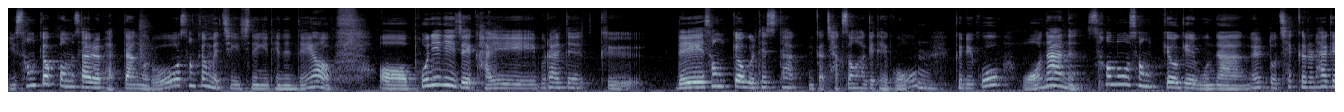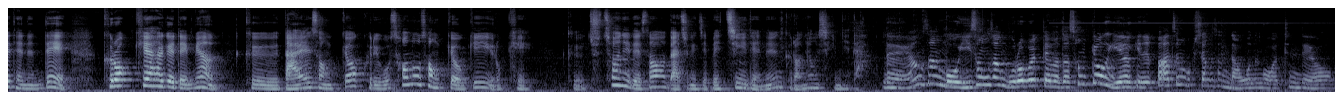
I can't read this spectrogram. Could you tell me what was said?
이 성격 검사를 바탕으로 성격 매칭이 진행이 되는데요. 어, 본인이 이제 가입을 할때그 내 성격을 테스트, 그러니까 작성하게 되고, 음. 그리고 원하는 선호 성격의 문항을 또 체크를 하게 되는데, 그렇게 하게 되면 그 나의 성격, 그리고 선호 성격이 이렇게 그 추천이 돼서 나중에 이제 매칭이 되는 그런 형식입니다. 네, 항상 뭐 이성상 물어볼 때마다 성격 이야기는 빠짐없이 항상 나오는 것 같은데요.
